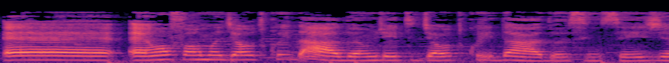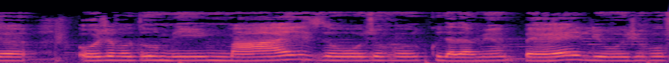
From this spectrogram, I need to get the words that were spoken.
é, é uma forma de autocuidado, é um jeito de autocuidado, assim, seja hoje eu vou dormir mais, hoje eu vou cuidar da minha pele, hoje eu vou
